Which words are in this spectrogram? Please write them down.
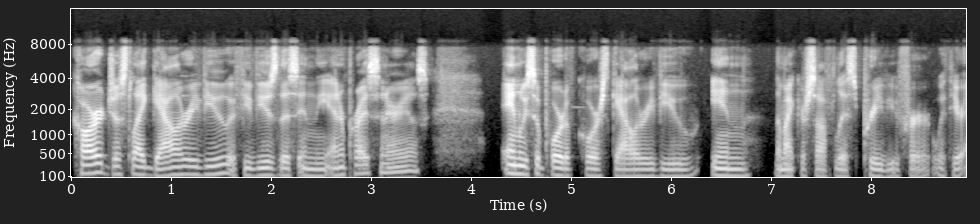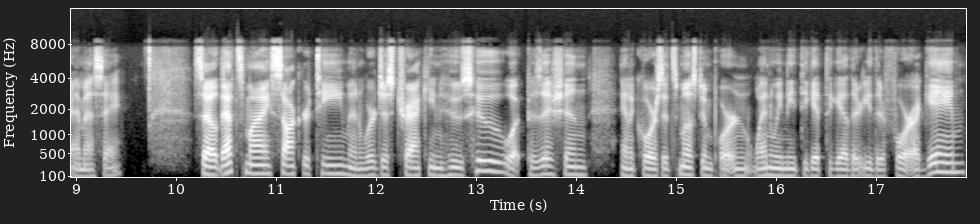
card just like gallery view if you've used this in the enterprise scenarios. And we support, of course, gallery view in the Microsoft List preview for with your MSA. So that's my soccer team, and we're just tracking who's who, what position, and of course, it's most important when we need to get together either for a game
